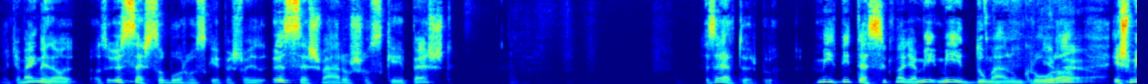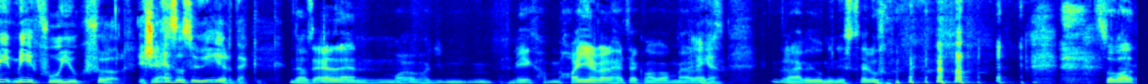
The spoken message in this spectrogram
Hogyha megnézem az összes szoborhoz képest, vagy az összes városhoz képest, ez eltörpül. Mi, mi tesszük nagyon, mi, mi dumálunk róla, Igen, de... és mi, mi fújjuk föl. És ez az ő érdekük. De az ellen, hogy még ha érvelhetek magam mellett, Igen. drága jó miniszter úr. szóval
